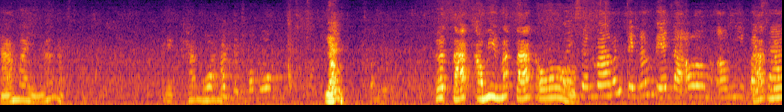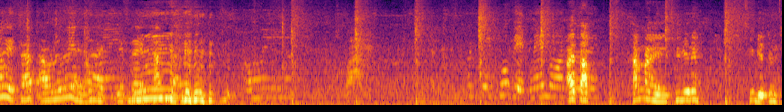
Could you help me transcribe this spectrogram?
หาใหม่นะเห็ดข้างมันยังเออตัดเอามีดมาตัดโอ้ฉันว่ามันเป็นน้ำเบ็ดละเอาเอามีไปตัดซะเลยตัดเอาเลยได้อยากได้ทันใดเอาไหมมัน คันใหม่ทีวีนี่นี่เบ็ดอยู่นี่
